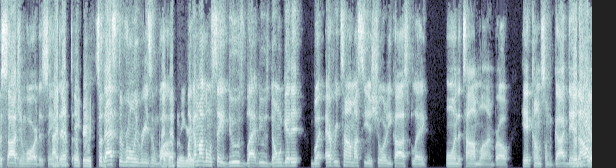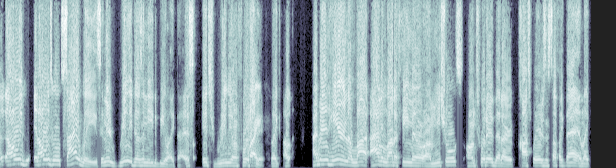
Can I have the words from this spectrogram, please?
misogynoir at the same I definitely time. agree with So that's the only reason I why. definitely agree. Like I'm not gonna say dudes, black dudes don't get it, but every time I see a shorty cosplay on the timeline, bro, here comes some goddamn. it, al- it always it always goes sideways, and it really doesn't need to be like that. It's it's really unfortunate. Right. Like uh, I've been hearing a lot. I have a lot of female uh, mutuals on Twitter that are cosplayers and stuff like that, and like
